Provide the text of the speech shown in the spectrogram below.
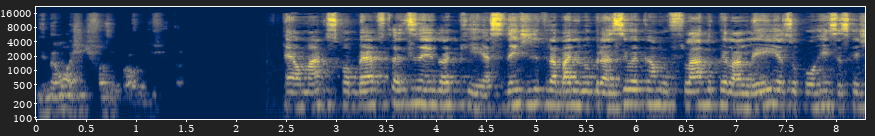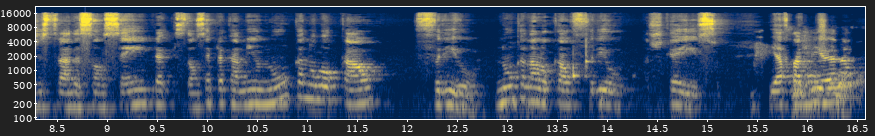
e não a gente fazer prova de vida. É, o Marcos Roberto está dizendo aqui: acidente de trabalho no Brasil é camuflado pela lei, as ocorrências registradas são sempre, estão sempre a caminho, nunca no local frio. Nunca no local frio, acho que é isso. E a Fabiana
